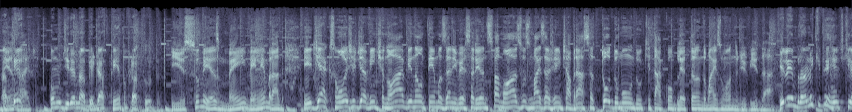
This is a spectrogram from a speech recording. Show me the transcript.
Há Verdade. tempo- como diria na Bíblia, há tempo pra tudo. Isso mesmo, bem, bem lembrado. E Jackson, hoje, dia 29, não temos aniversariantes famosos, mas a gente abraça todo mundo que tá completando mais um ano de vida. E lembrando que tem gente que,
